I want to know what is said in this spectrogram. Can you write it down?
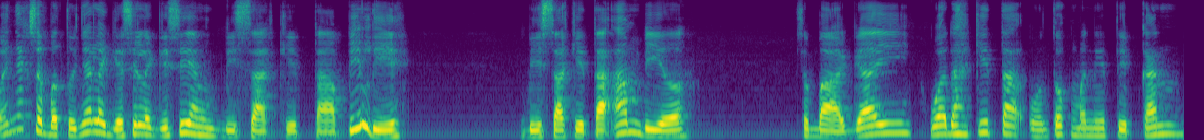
banyak sebetulnya legacy-legacy yang bisa kita pilih, bisa kita ambil sebagai wadah kita untuk menitipkan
